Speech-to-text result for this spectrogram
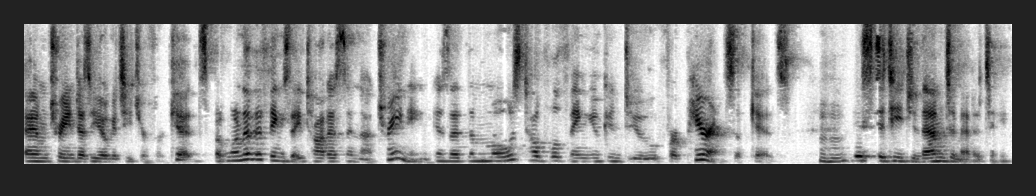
I am trained as a yoga teacher for kids. But one of the things they taught us in that training is that the most helpful thing you can do for parents of kids mm-hmm. is to teach them to meditate.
